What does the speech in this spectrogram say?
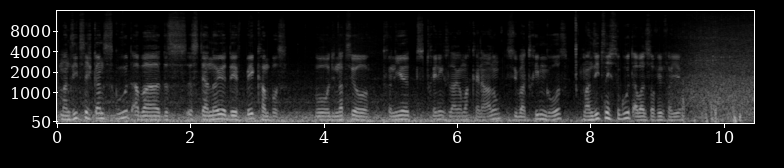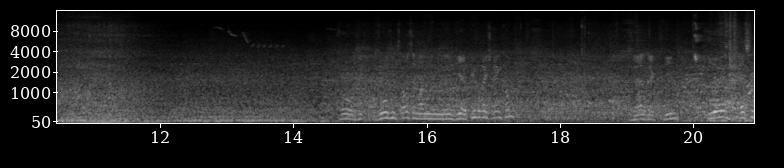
man sieht es nicht ganz gut, aber das ist der neue DFB-Campus, wo die Nazio trainiert, Trainingslager macht, keine Ahnung. Ist übertrieben groß. Man sieht es nicht so gut, aber es ist auf jeden Fall hier. So, sieht, so sieht es aus, wenn man in den VIP-Bereich reinkommt. Sehr, sehr clean. Hier Essen,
